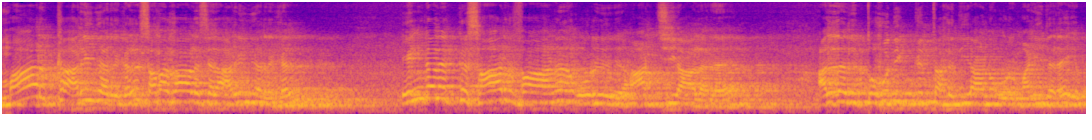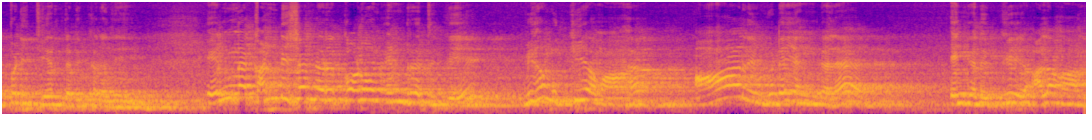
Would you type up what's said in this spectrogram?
மார்க்க அறிஞர்கள் சமகால சில அறிஞர்கள் எங்களுக்கு சார்பான ஒரு ஆட்சியாளரை அல்லது தொகுதிக்கு தகுதியான ஒரு மனிதரை எப்படி தேர்ந்தெடுக்கிறது? என்ன கண்டிஷன் இருக்கணும் என்றதுக்கு மிக முக்கியமாக ஆறு விடயங்களை எங்களுக்கு அழகாக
